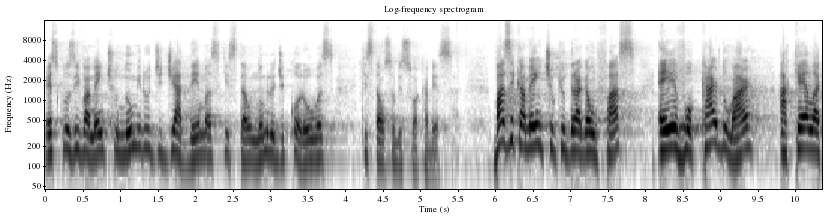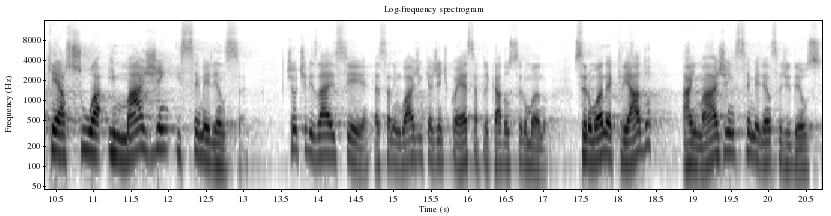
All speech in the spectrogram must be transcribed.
Exclusivamente o número de diademas que estão, o número de coroas que estão sobre sua cabeça. Basicamente, o que o dragão faz é evocar do mar aquela que é a sua imagem e semelhança. Deixa eu utilizar esse, essa linguagem que a gente conhece aplicada ao ser humano. O ser humano é criado à imagem e semelhança de Deus,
